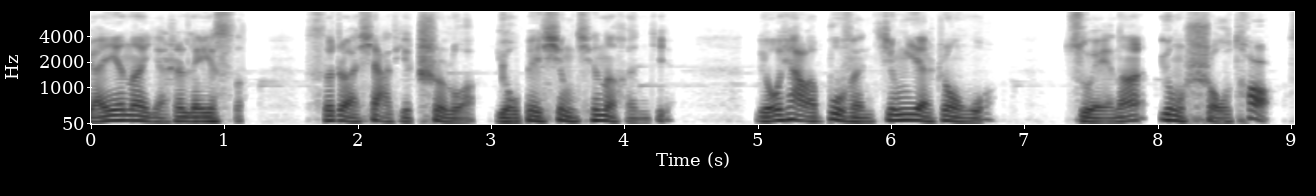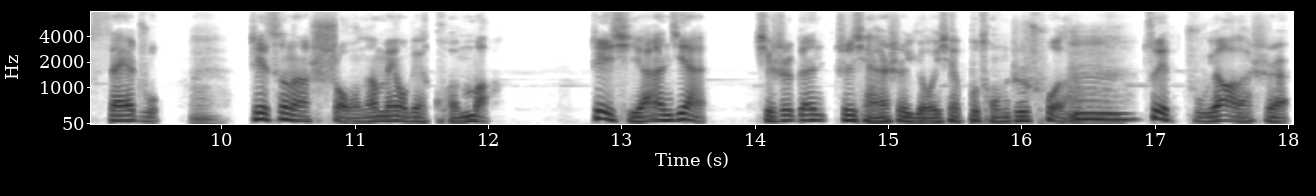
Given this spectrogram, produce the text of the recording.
原因呢也是勒死，死者下体赤裸，有被性侵的痕迹，留下了部分精液证物，嘴呢用手套塞住，嗯这次呢手呢没有被捆绑。这起案件其实跟之前是有一些不同之处的，嗯最主要的是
